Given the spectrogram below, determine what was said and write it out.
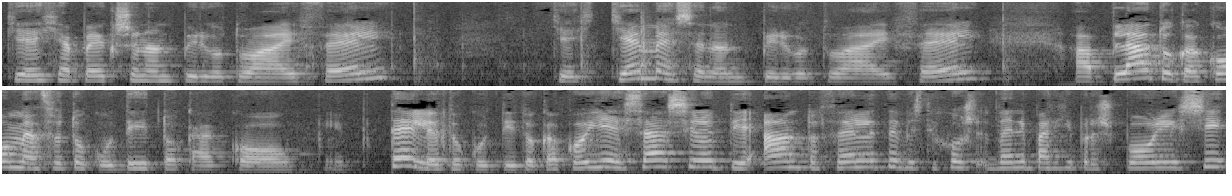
και έχει απ' έξω έναν πύργο του Eiffel και έχει και μέσα έναν πύργο του Eiffel. Απλά το κακό με αυτό το κουτί, το κακό, τέλειο το κουτί, το κακό για εσάς είναι ότι αν το θέλετε δυστυχώς δεν υπάρχει προσπόληση,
